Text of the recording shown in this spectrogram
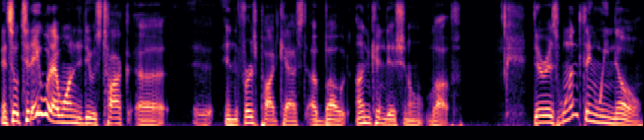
And so today, what I wanted to do is talk uh, uh, in the first podcast about unconditional love. There is one thing we know,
